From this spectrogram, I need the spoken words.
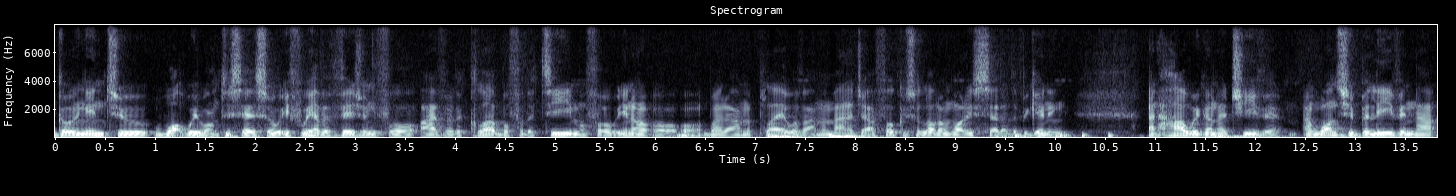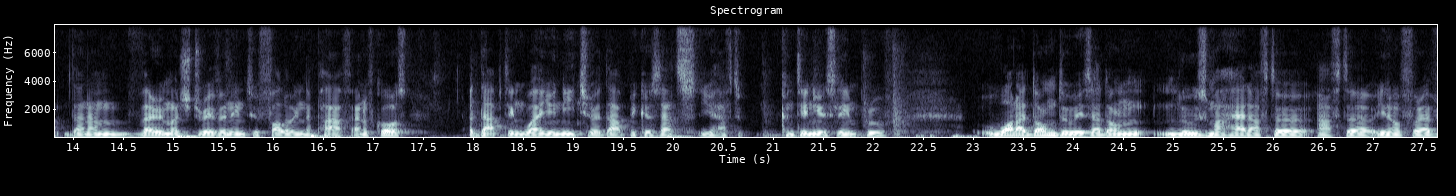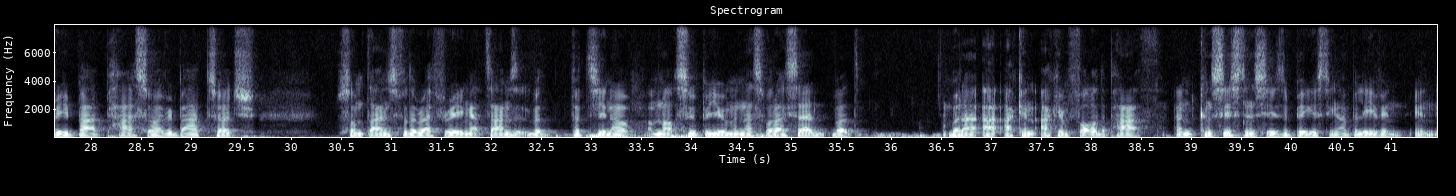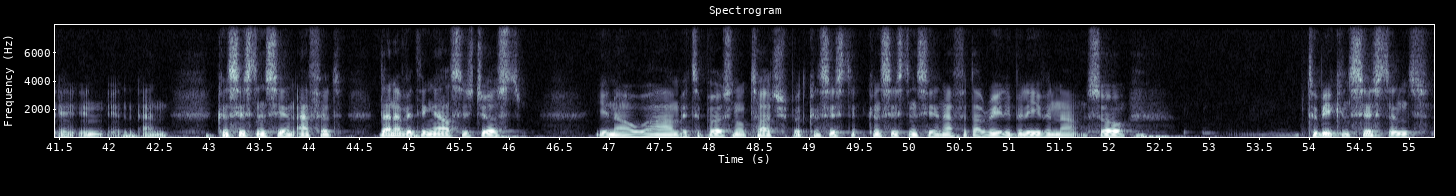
going into what we want to say. So if we have a vision for either the club or for the team or for, you know, or, or whether I'm a player, whether I'm a manager, I focus a lot on what is said at the beginning and how we're going to achieve it. And once you believe in that, then I'm very much driven into following the path. And of course, adapting where you need to adapt because that's, you have to continuously improve. What I don't do is I don't lose my head after, after, you know, for every bad pass or every bad touch. Sometimes for the refereeing at times but but you know i'm not superhuman that's what i said but but I, I, I can I can follow the path. And consistency is the biggest thing I believe in in, in, in and consistency and effort. Then everything else is just you know, um, it's a personal touch, but consistent consistency and effort, I really believe in now. So to be consistent,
